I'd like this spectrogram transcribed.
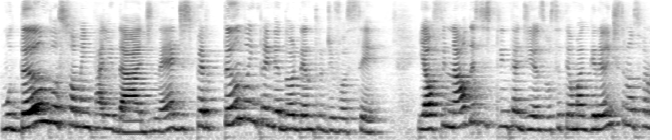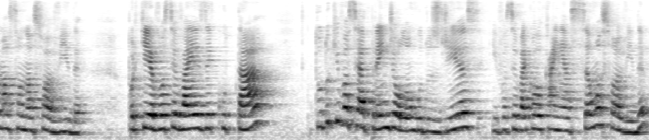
mudando a sua mentalidade, né? Despertando o empreendedor dentro de você. E ao final desses 30 dias você ter uma grande transformação na sua vida, porque você vai executar tudo que você aprende ao longo dos dias e você vai colocar em ação a sua vida.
